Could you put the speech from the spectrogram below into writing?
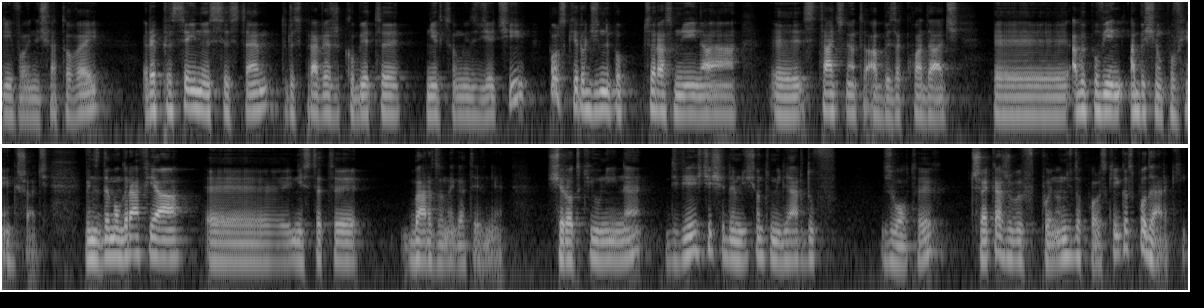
II wojny światowej. Represyjny system, który sprawia, że kobiety nie chcą mieć dzieci. Polskie rodziny coraz mniej na, y, stać na to, aby zakładać, y, aby, aby się powiększać. Więc demografia y, niestety bardzo negatywnie. Środki unijne 270 miliardów złotych czeka, żeby wpłynąć do polskiej gospodarki.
